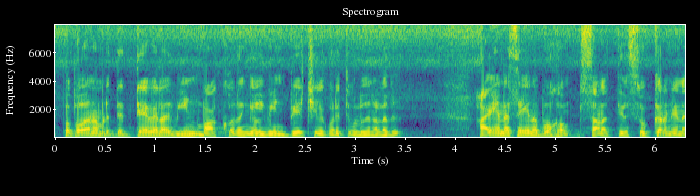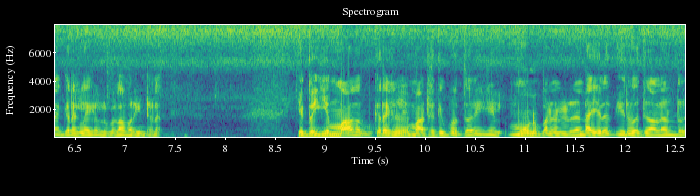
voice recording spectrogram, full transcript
இப்போ பதினொன்றாம் இடத்தில் தேவையில்லாத வீண் வாக்குவாதங்கள் வீண் பேச்சுகளை குறைத்துக் கொள்வது நல்லது. அயன போகம் ஸ்தானத்தில் சுக்கரன் என கிரகநிலைகள் வளம் வருகின்றன இப்போ இம்மாதம் கிரகநிலை மாற்றத்தை பொறுத்தவரையில் மூணு பன்னெண்டு ரெண்டாயிரத்தி இருபத்தி நாலு அன்று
